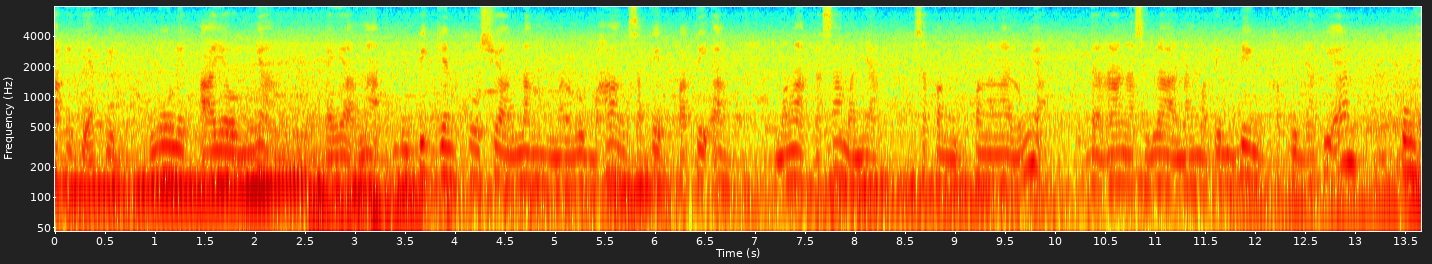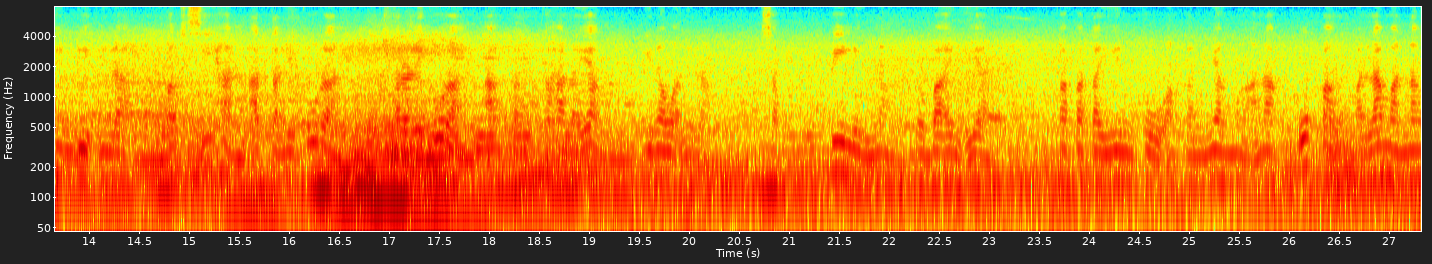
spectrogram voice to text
pakikiapid. Ngunit ayaw niya kaya nga, bibigyan ko siya ng marubhang sakit pati ang mga kasama niya sa pang pangangalo niya. Darana sila ng matinding kapighatian kung hindi nila pagsisihan at talikuran, talikuran ang kahalayang ginawa nila sa piling ng babaeng iyan. Papatayin ko ang kanyang mga anak upang malaman ng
